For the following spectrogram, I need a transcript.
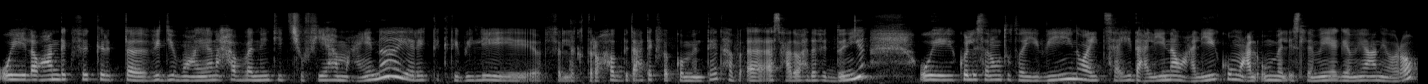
ولو عندك فكرة فيديو معينة حابة إن انتي تشوفيها معانا يا ريت تكتبي لي في الاقتراحات بتاعتك في الكومنتات هبقى أسعد واحدة في الدنيا. وكل سنة وأنتم طيبين وعيد سعيد علينا وعليكم وعلى الأمة الإسلامية جميعا يا رب.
